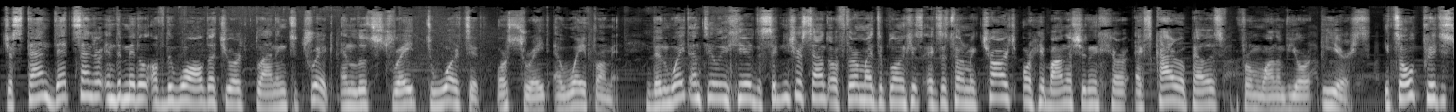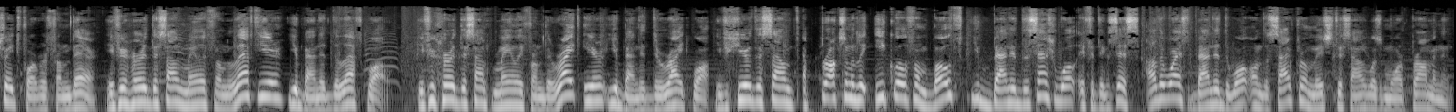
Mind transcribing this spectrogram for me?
Just stand dead center in the middle of the wall that you are planning to trick and look straight towards it or straight away from it. Then wait until you hear the signature sound of Thermite deploying his exothermic charge or Hibana shooting her X-KAIROS pellets from one of your ears. It's all pretty straightforward from there. If you heard the sound mainly from the left ear, you banded the left wall. If you heard the sound mainly from the right ear, you banded the right wall. If you hear the sound approximately equal from both, you banded the central wall if it exists, otherwise banded the wall on the side from which the sound was more prominent.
